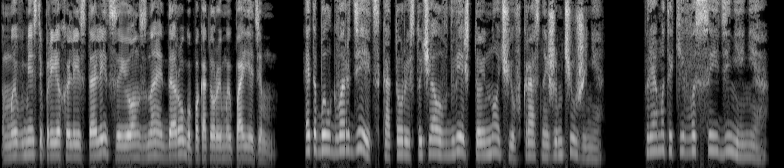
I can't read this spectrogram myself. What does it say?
Мы вместе приехали из столицы, и он знает дорогу, по которой мы поедем. Это был гвардеец, который стучал в дверь той ночью в красной жемчужине. Прямо-таки воссоединение.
